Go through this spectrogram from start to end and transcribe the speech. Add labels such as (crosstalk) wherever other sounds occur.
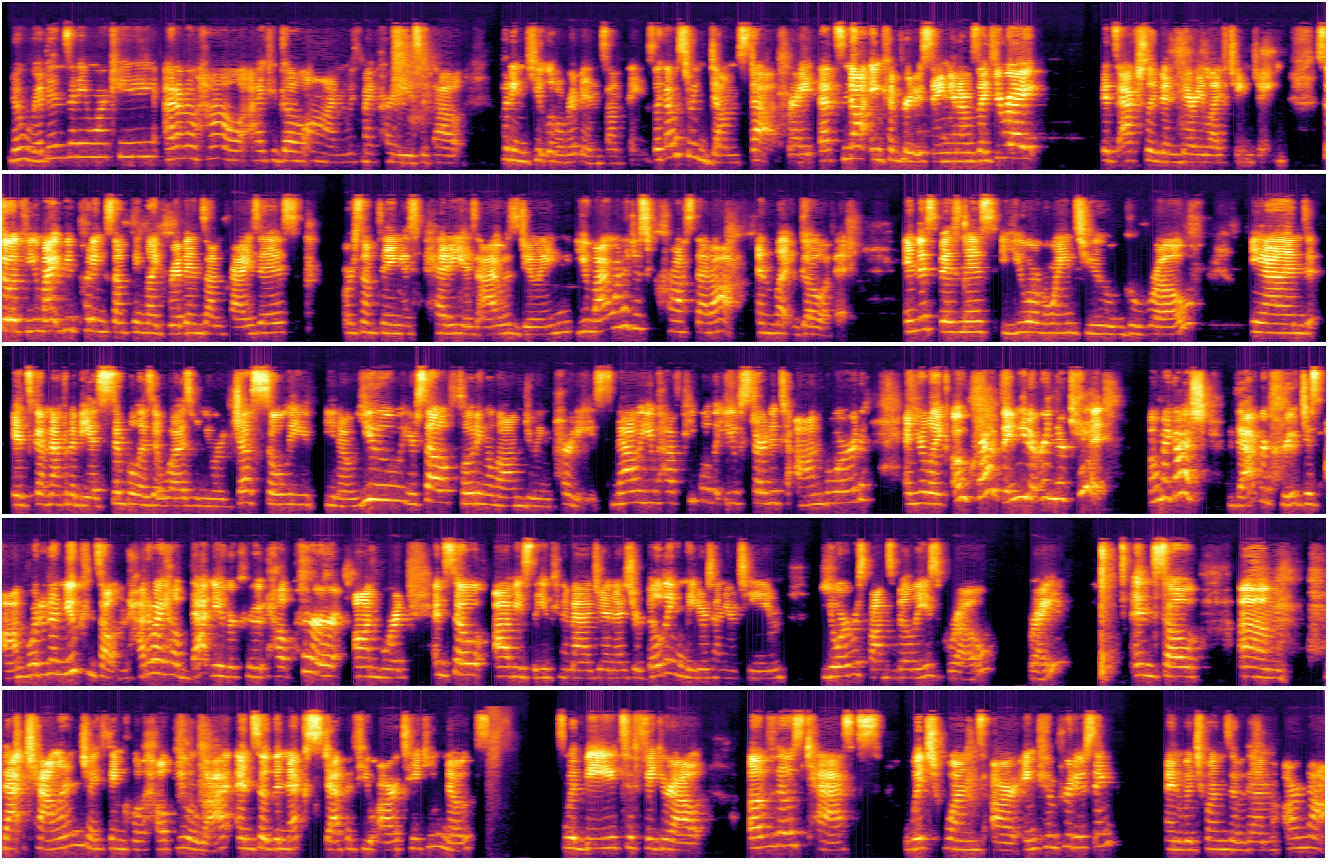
no ribbons anymore, Katie? I don't know how I could go on with my parties without putting cute little ribbons on things. Like I was doing dumb stuff, right? That's not (laughs) income producing. And I was like, you're right. It's actually been very life changing. So if you might be putting something like ribbons on prizes, or something as petty as I was doing, you might want to just cross that off and let go of it. In this business, you are going to grow and it's not going to be as simple as it was when you were just solely, you know, you yourself floating along doing parties. Now you have people that you've started to onboard and you're like, "Oh crap, they need to earn their kit." Oh my gosh, that recruit just onboarded a new consultant. How do I help that new recruit help her onboard? And so, obviously, you can imagine as you're building leaders on your team, your responsibilities grow, right? And so, um, that challenge I think will help you a lot. And so, the next step, if you are taking notes, would be to figure out of those tasks which ones are income producing and which ones of them are not.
